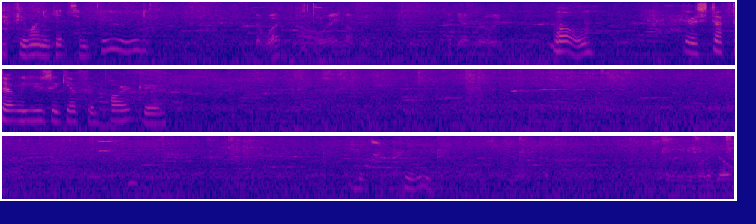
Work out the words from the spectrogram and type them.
If you want to get some food. The what? No, ain't nothing to get really. Well, there's stuff that we usually get from Parker. It's pretty. Go?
